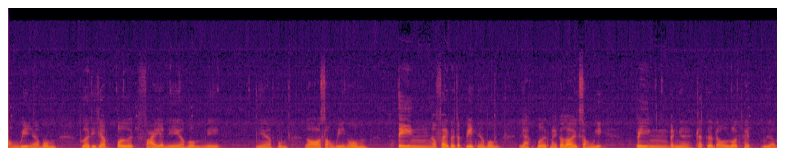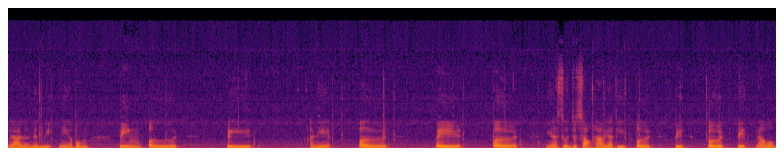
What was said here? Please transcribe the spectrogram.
2 วินะครับผม เพื่อที่จะเปิดไฟอันนี้ครับผม นี่ เนี่ยครับผมรอ2วิครับผม ติ้งแล้วไฟก็จะปิดนะครับผม อยากเปิดใหม่ก็รออีก2วิปิ้งเป็นไงถ้าเกิดเราลดให้เหลือเวลาเหลือ1วินี่ครับผมปิ้งเปิดปิดอันนี้เปิดปิดเปิดเนี่ย0.25วินาที เปิดปิดเปิดปิดนะครับผม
